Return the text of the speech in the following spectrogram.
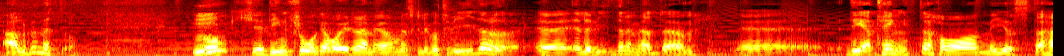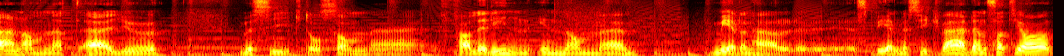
albumet då. Mm. Och din fråga var ju det där med om jag skulle gå till vidare, eh, eller vidare med eh, det jag tänkte ha med just det här namnet är ju musik då som faller in inom med den här spelmusikvärlden så att jag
